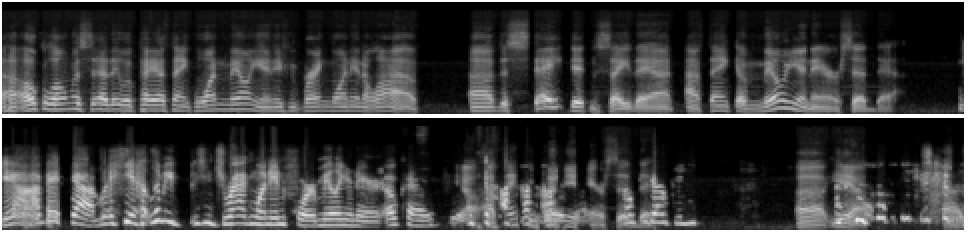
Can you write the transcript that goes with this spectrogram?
Uh, Oklahoma said they would pay, I think, one million if you bring one in alive. Uh, the state didn't say that. I think a millionaire said that. Yeah, I bet. Yeah, let, yeah. Let me drag one in for a millionaire. Okay. Yeah, I think a millionaire said that. dokie. Uh, yeah. uh,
